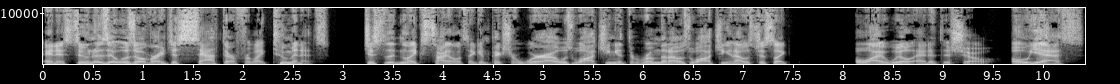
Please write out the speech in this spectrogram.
And as soon as it was over, I just sat there for like two minutes, just in like silence. I can picture where I was watching it, the room that I was watching. And I was just like, Oh, I will edit this show. Oh, yes,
